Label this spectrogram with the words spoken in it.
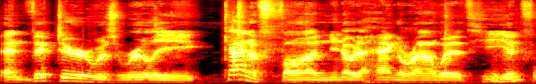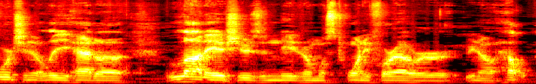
And Victor was really kind of fun, you know, to hang around with. He unfortunately had a lot of issues and needed almost 24 hour, you know, help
